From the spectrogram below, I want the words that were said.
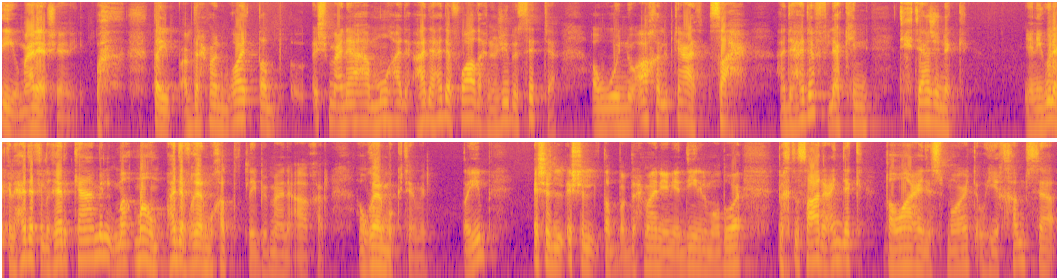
إيوه معليش يعني. طيب عبد الرحمن وايد طب إيش معناها؟ مو هذا هذا هدف واضح إنه أجيب الستة أو إنه اخذ الابتعاث. صح هذا هدف لكن تحتاج إنك يعني يقول لك الهدف الغير كامل ما, ما هو هدف غير مخطط لي بمعنى آخر أو غير مكتمل. طيب إيش ال إيش ال طب عبد الرحمن يعني أديني الموضوع. باختصار عندك قواعد SMART وهي خمسة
